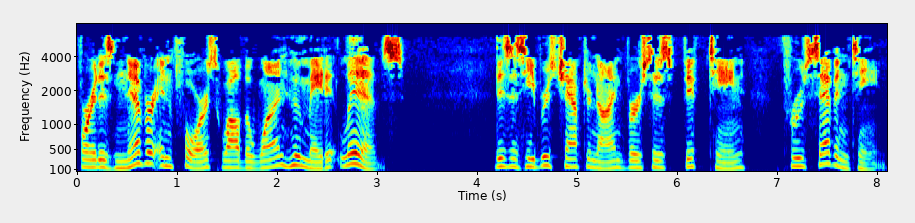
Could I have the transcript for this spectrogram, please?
for it is never in force while the one who made it lives. This is Hebrews chapter 9 verses 15 through 17,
